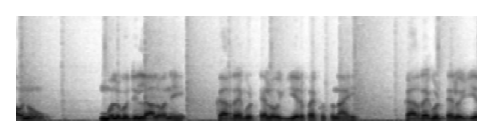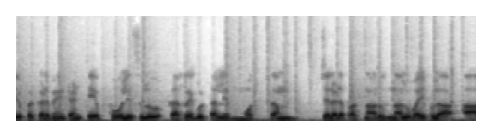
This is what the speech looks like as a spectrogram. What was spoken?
అవును ములుగు జిల్లాలోని కర్రెగుట్టెలు ఈరుపెక్కుతున్నాయి. కర్రెగుట్టెలు ఈరుపెక్కడం ఏంటంటే పోలీసులు కర్రెగుట్టల్ని మొత్తం చెల్లడపడుతున్నారు నలువైపులా ఆ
